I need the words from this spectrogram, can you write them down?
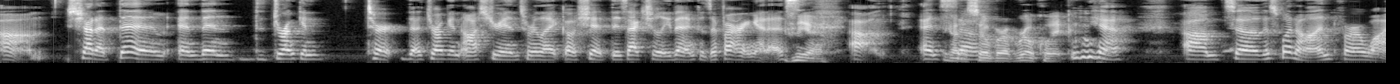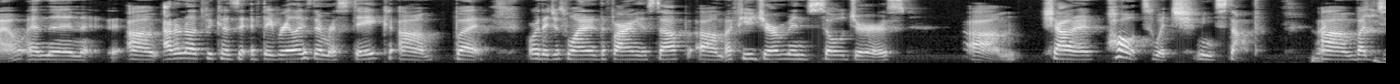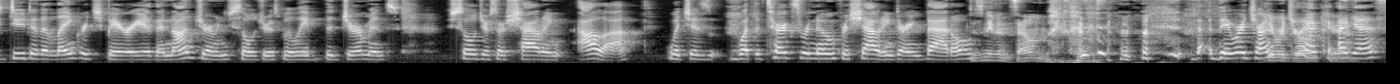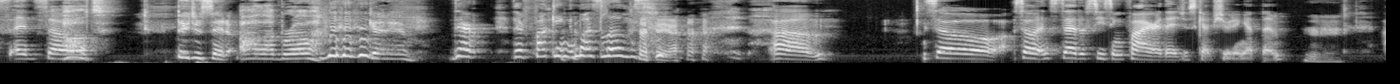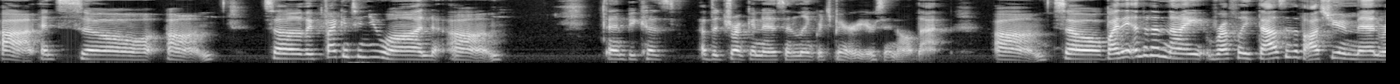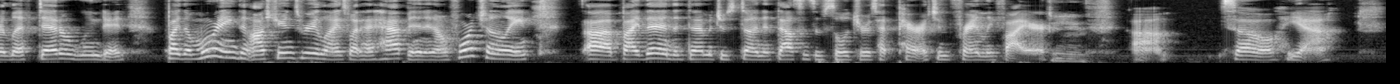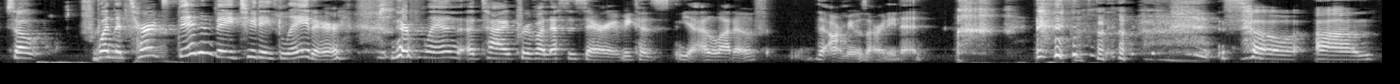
um shot at them and then the drunken Turk the drunken Austrians were like oh shit this actually them because they're firing at us Yeah, um and they gotta so sober up real quick. yeah. Um, so this went on for a while, and then um, I don't know. It's because if they realized their mistake, um, but or they just wanted the firing to stop. Um, a few German soldiers um, shouted "Halt," which means stop. Um, but due to the language barrier, the non-German soldiers believed the Germans soldiers are shouting "Allah," which is what the Turks were known for shouting during battle. Doesn't even sound like that. They were drunk. They were drunk, I yeah. guess, and so Halt! They just said Allah, bro. Get him. they're they're fucking Muslims. yeah. um, so so instead of ceasing fire, they just kept shooting at them. Mhm. Uh, and so um, so the fight continue on, um, and because of the drunkenness and language barriers and all that. Um, so by the end of the night, roughly thousands of Austrian men were left dead or wounded. By the morning, the Austrians realized what had happened, and unfortunately, uh, by then the damage was done, and thousands of soldiers had perished in friendly fire. Dang. Um, so yeah. So when the fire. Turks did invade two days later, their planned attack proved unnecessary because yeah, a lot of the army was already dead. so um,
